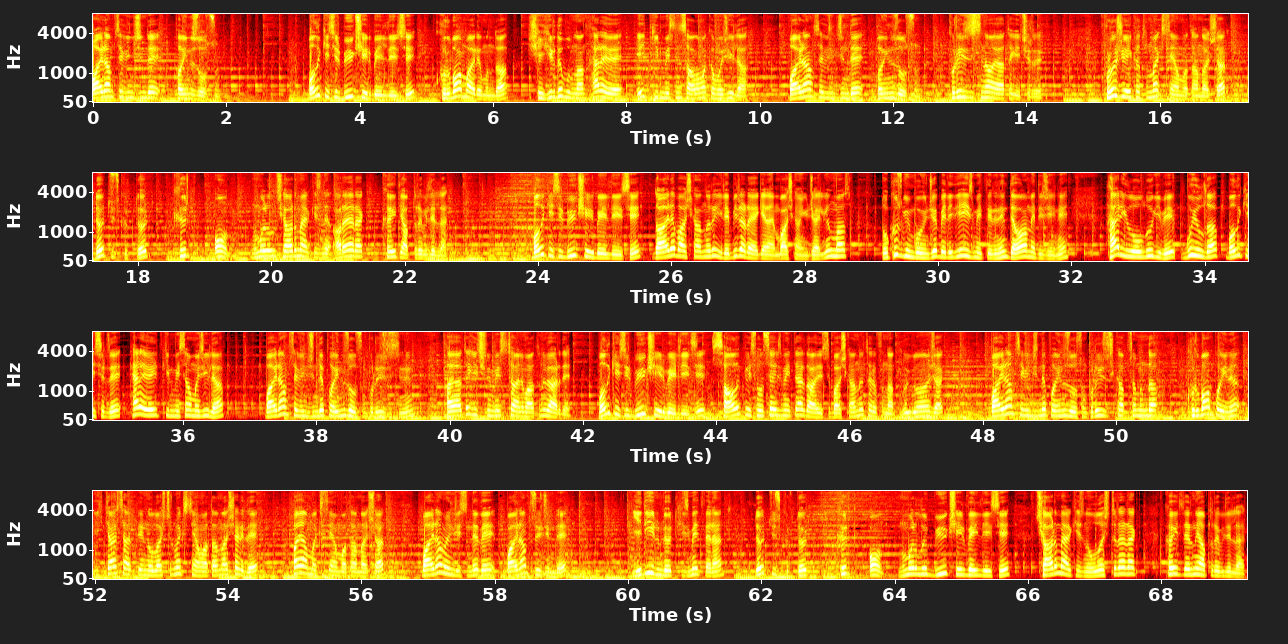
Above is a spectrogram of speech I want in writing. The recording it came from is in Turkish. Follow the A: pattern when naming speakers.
A: Bayram sevincinde payınız olsun. Balıkesir Büyükşehir Belediyesi Kurban Bayramı'nda şehirde bulunan her eve et girmesini sağlamak amacıyla bayram sevincinde payınız olsun projesini hayata geçirdi. Projeye katılmak isteyen vatandaşlar 444 40 10 numaralı çağrı merkezini arayarak kayıt yaptırabilirler. Balıkesir Büyükşehir Belediyesi daire başkanları ile bir araya gelen Başkan Yücel Yılmaz, 9 gün boyunca belediye hizmetlerinin devam edeceğini, her yıl olduğu gibi bu yılda Balıkesir'de her eve et girmesi amacıyla Bayram Sevincinde Payınız Olsun projesinin hayata geçirilmesi talimatını verdi. Balıkesir Büyükşehir Belediyesi Sağlık ve Sosyal Hizmetler Dairesi Başkanlığı tarafından uygulanacak Bayram Sevincinde Payınız Olsun projesi kapsamında kurban payını ihtiyaç sahiplerine ulaştırmak isteyen vatandaşlar ile pay almak isteyen vatandaşlar bayram öncesinde ve bayram sürecinde 7/24 hizmet veren 444 40 10 numaralı Büyükşehir Belediyesi çağrı merkezine ulaştırarak kayıtlarını yaptırabilirler.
